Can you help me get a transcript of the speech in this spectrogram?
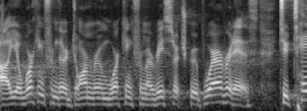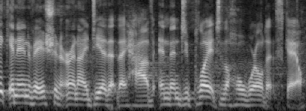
uh, you know, working from their dorm room, working from a research group, wherever it is, to take an innovation or an idea that they have and then deploy it to the whole world at scale.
